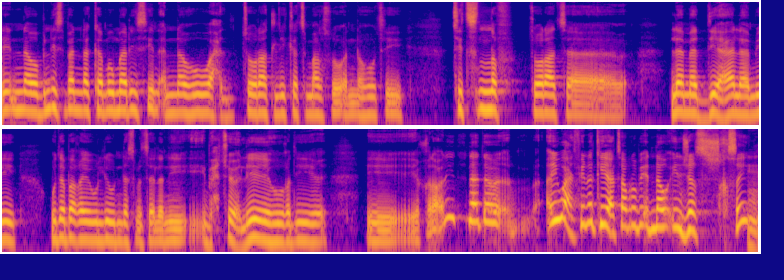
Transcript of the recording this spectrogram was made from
لأنه بالنسبة لنا كممارسين أنه واحد التراث اللي كتمارسوا أنه تي تيتصنف تراث آه، لا مادي عالمي ودابا غيوليو الناس مثلا يبحثوا عليه وغادي يقراوا عليه. هذا أي واحد فينا كيعتبر بأنه إنجاز شخصي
